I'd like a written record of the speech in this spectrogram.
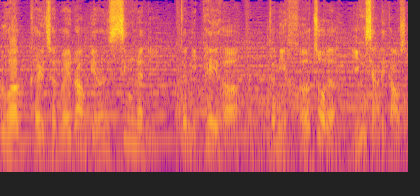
如何可以成为让别人信任你、跟你配合、跟你合作的影响力高手？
